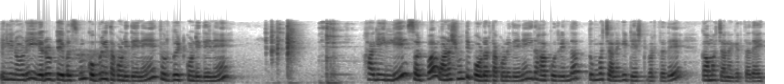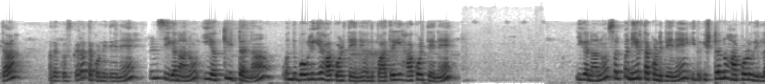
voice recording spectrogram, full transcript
ಇಲ್ಲಿ ನೋಡಿ ಎರಡು ಟೇಬಲ್ ಸ್ಪೂನ್ ಕೊಬ್ಬರಿ ತಗೊಂಡಿದ್ದೇನೆ ತುರಿದು ಇಟ್ಕೊಂಡಿದ್ದೇನೆ. ಹಾಗೆ ಇಲ್ಲಿ ಸ್ವಲ್ಪ ಒಣಶುಂಠಿ ಪೌಡರ್ ತಗೊಂಡಿದ್ದೇನೆ ಇದು ಹಾಕೋದ್ರಿಂದ ತುಂಬ ಚೆನ್ನಾಗಿ ಟೇಸ್ಟ್ ಬರ್ತದೆ. ಘಮ ಚೆನ್ನಾಗಿರ್ತದೆ, ಆಯಿತಾ? ಅದಕ್ಕೋಸ್ಕರ ತಗೊಂಡಿದ್ದೇನೆ ಫ್ರೆಂಡ್ಸ್ ಈಗ ನಾನು ಈ ಅಕ್ಕಿ ಹಿಟ್ಟನ್ನು ಒಂದು ಬೌಲಿಗೆ ಹಾಕೊಳ್ತೇನೆ, ಒಂದು ಪಾತ್ರೆಗೆ ಹಾಕೊಳ್ತೇನೆ. ಈಗ ನಾನು ಸ್ವಲ್ಪ ನೀರು ತಗೊಂಡಿದ್ದೇನೆ ಇದು ಇಷ್ಟನ್ನು ಹಾಕೊಳ್ಳೋದಿಲ್ಲ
